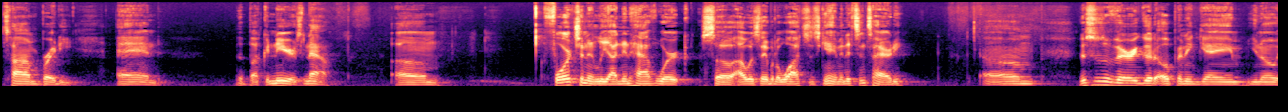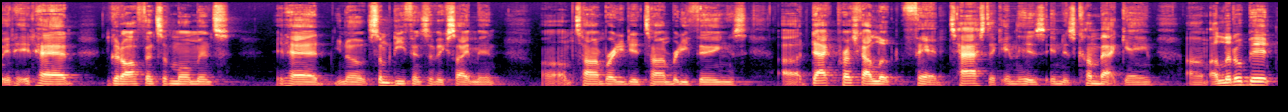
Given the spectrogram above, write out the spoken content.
Tom Brady and the Buccaneers. Now, um, fortunately, I didn't have work, so I was able to watch this game in its entirety. Um, this was a very good opening game. You know, it, it had good offensive moments. It had you know some defensive excitement. Um, Tom Brady did Tom Brady things. Uh, Dak Prescott looked fantastic in his in his comeback game. Um, a little bit,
